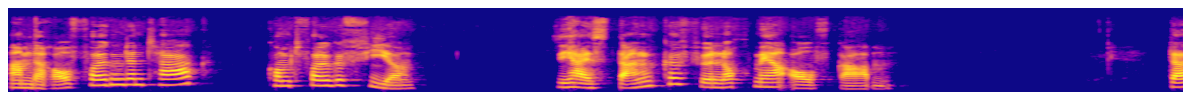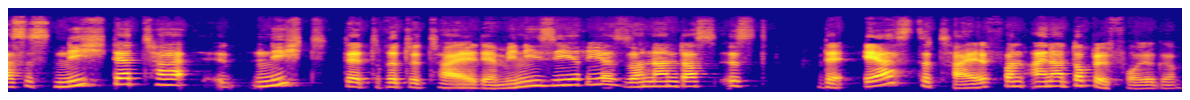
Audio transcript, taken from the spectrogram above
Am darauffolgenden Tag kommt Folge 4. Sie heißt Danke für noch mehr Aufgaben. Das ist nicht der, Teil, nicht der dritte Teil der Miniserie, sondern das ist der erste Teil von einer Doppelfolge.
